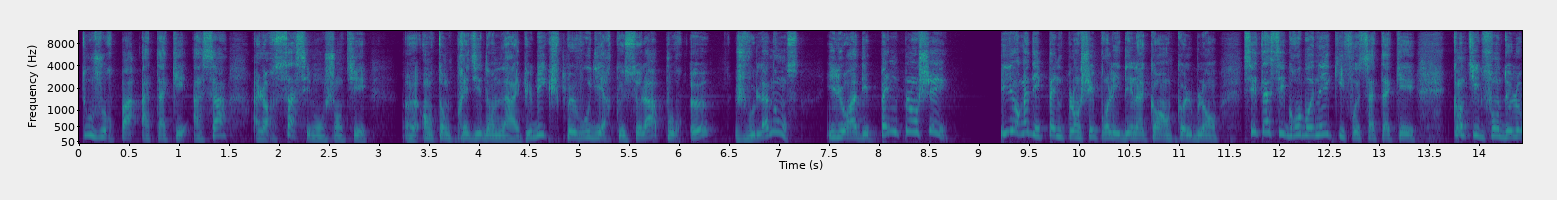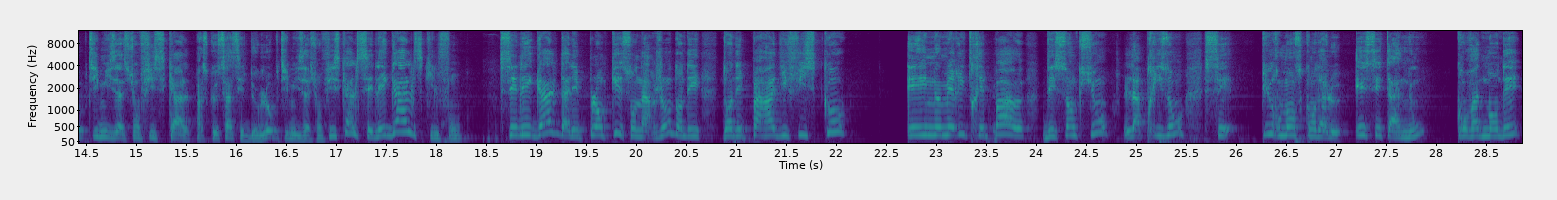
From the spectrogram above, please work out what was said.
toujours pas attaqué à ça. Alors ça, c'est mon chantier. Euh, en tant que président de la République, je peux vous dire que cela, pour eux, je vous l'annonce, il y aura des peines planchées. Il y aura des peines planchées pour les délinquants en col blanc. C'est à ces gros bonnets qu'il faut s'attaquer. Quand ils font de l'optimisation fiscale, parce que ça c'est de l'optimisation fiscale, c'est légal ce qu'ils font. C'est légal d'aller planquer son argent dans des, dans des paradis fiscaux. Et ils ne mériteraient pas euh, des sanctions, la prison. C'est purement scandaleux. Et c'est à nous qu'on va demander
